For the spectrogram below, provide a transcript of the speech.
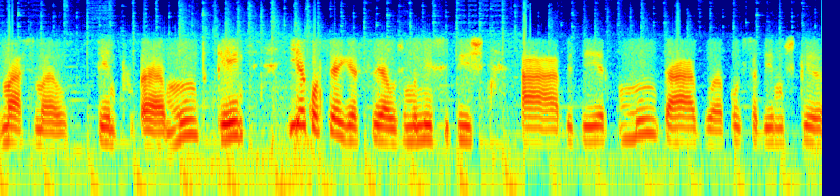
máxima, o tempo muito quente, e aconselha-se aos municípios a beber muita água, pois sabemos que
